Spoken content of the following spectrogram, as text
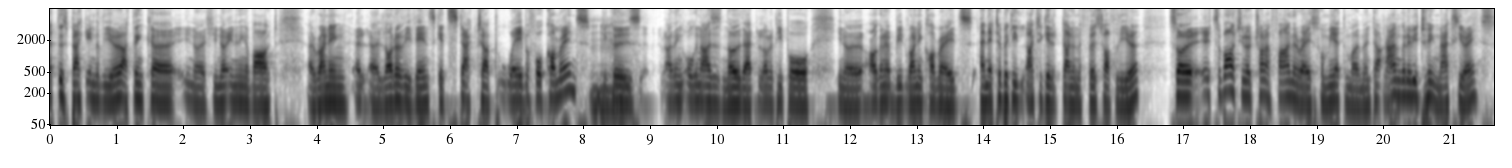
at this back end of the year. I think uh, you know if you know anything about uh, running, a, a lot of events get stacked up way before comrades Mhm. because. I think organizers know that a lot of people, you know, are going to be running comrades, and they typically like to get it done in the first half of the year. So it's about you know trying to find the race for me at the moment. I, Yeah. I'm going to be doing Maxi Race,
